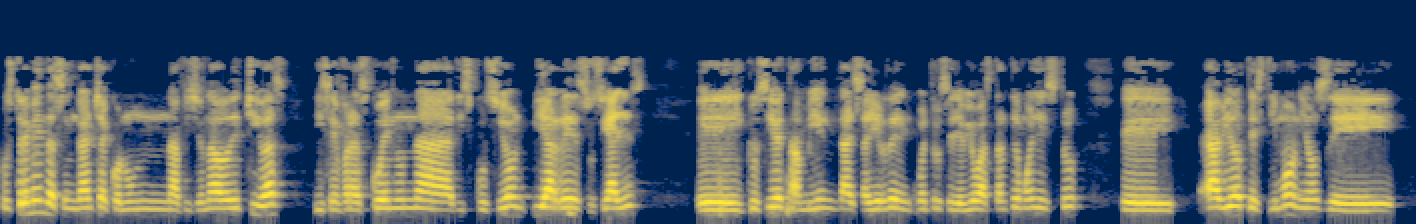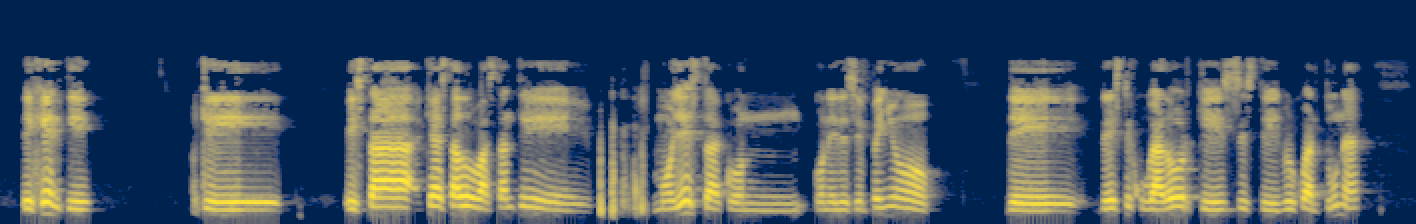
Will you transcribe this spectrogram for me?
pues tremenda se engancha con un aficionado de Chivas y se enfrascó en una discusión vía redes sociales. Eh, inclusive también salir del encuentro se le vio bastante molesto. Eh, ha habido testimonios de, de gente que está, que ha estado bastante molesta con, con el desempeño de, este jugador que es este Brujo Antuna,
